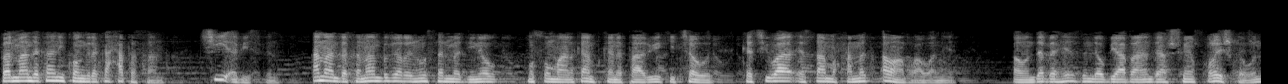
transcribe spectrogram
فەرماندەکانی کۆنگرەکە حەپەسان، چی ئەبیستن؟ ئەمان بە تەمان بگەڕێنەوە سەر مەدینە و موسڵمانەکان بکەنە پاروویەکی چەور، کەچی وایە ئێستا محمد ئەوان ڕاوانێ. ئەوەندە بەهێزن لەو بیابانەدا شوێن قوڕەیش کەون؟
